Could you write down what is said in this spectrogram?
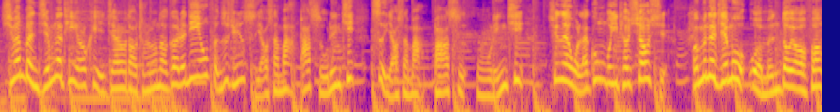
喜欢本节目的听友可以加入到虫虫的个人听友粉丝群：四幺三八八四五零七四幺三八八四五零七。现在我来公布一条消息：我们的节目《我们都要疯》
